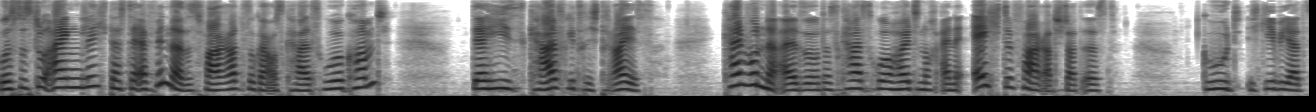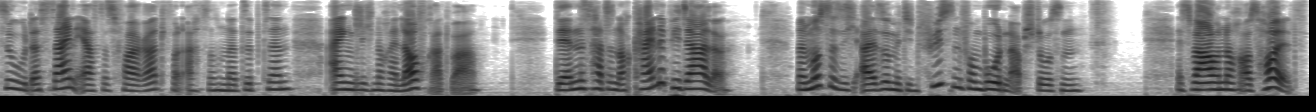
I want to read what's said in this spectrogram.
Wusstest du eigentlich, dass der Erfinder des Fahrrads sogar aus Karlsruhe kommt? Der hieß Karl Friedrich Dreis. Kein Wunder also, dass Karlsruhe heute noch eine echte Fahrradstadt ist. Gut, ich gebe ja zu, dass sein erstes Fahrrad von 1817 eigentlich noch ein Laufrad war. Denn es hatte noch keine Pedale. Man musste sich also mit den Füßen vom Boden abstoßen. Es war auch noch aus Holz.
